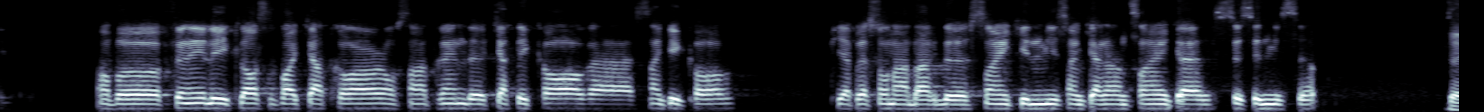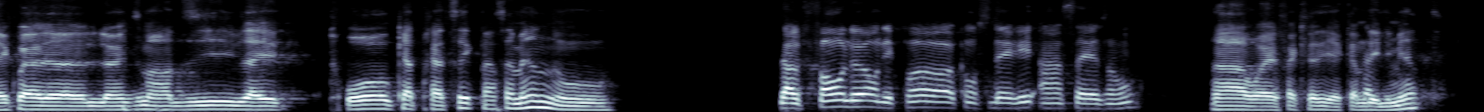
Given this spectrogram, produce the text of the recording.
on va finir les classes vers 4 heures. On s'entraîne de 4 écarts à 5 écarts. Puis après ça, on embarque de 5,5, 5,45 à 6,5, 7. Vous avez quoi, le lundi, mardi? Vous avez 3 ou 4 pratiques par semaine ou? Dans le fond, là, on n'est pas considéré en saison. Ah ouais, fait que là, il y a comme des limites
